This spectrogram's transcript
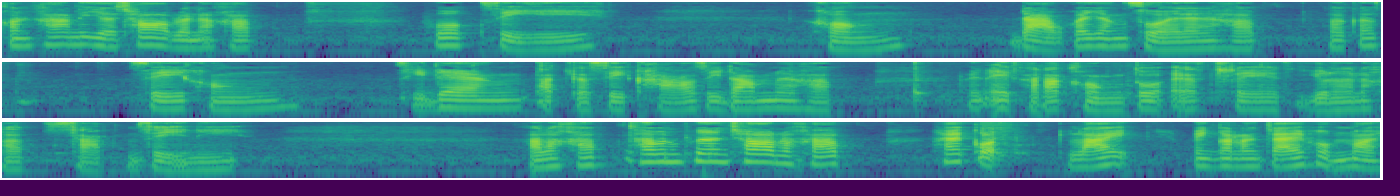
ค่อนข้างที่จะชอบแล้วนะครับ พวกสีของดาบก็ยังสวยเลยนะครับ แล้วก็สีของ สีแดงตัดกับสีขาวสีดำเนี่ยครับ เป็นเอกลักษณ์ของตัวแอสเทรอยู่แล้วนะครับสามสีนี้ เอาละครับ ถ้าเพื่อนๆชอบนะครับ ให้กดไลค์เป็นกำลังใจให้ผมหน่อย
